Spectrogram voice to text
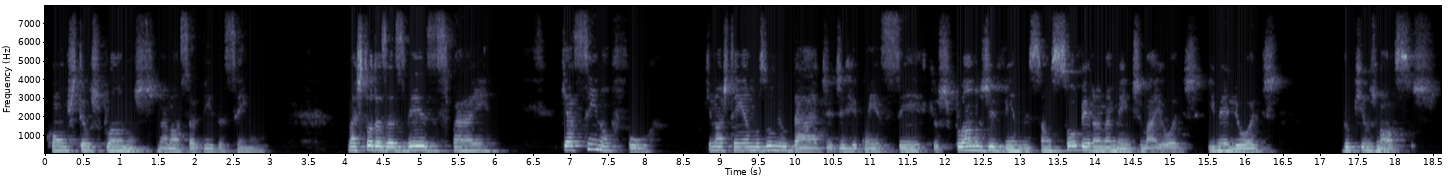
com os teus planos na nossa vida, Senhor. Mas todas as vezes, Pai, que assim não for, que nós tenhamos humildade de reconhecer que os planos divinos são soberanamente maiores e melhores do que os nossos,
